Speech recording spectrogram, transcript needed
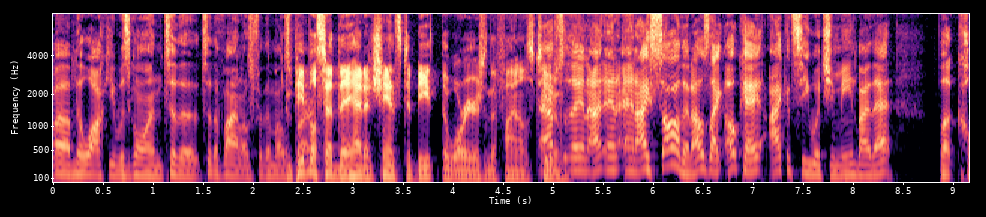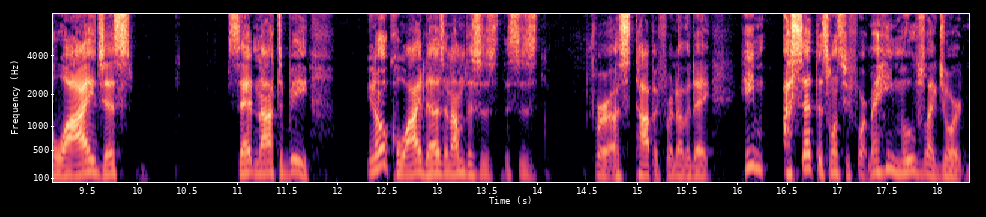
uh, Milwaukee was going to the to the finals for the most And part. people said they had a chance to beat the Warriors in the finals too. Absolutely, and I, and, and I saw that. I was like, okay, I could see what you mean by that, but Kawhi just said not to be. You know what Kawhi does, and I'm this is this is for a topic for another day. He I said this once before, man. He moves like Jordan.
